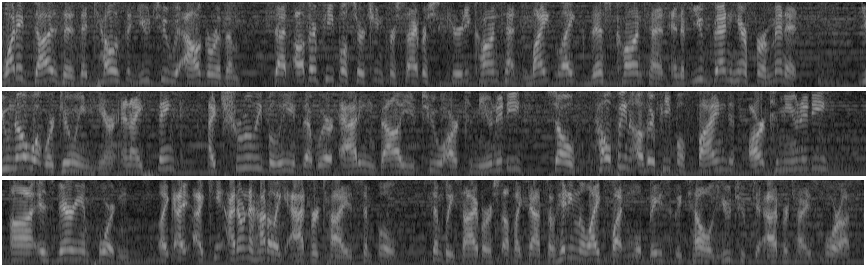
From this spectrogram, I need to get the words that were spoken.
What it does is it tells the YouTube algorithm that other people searching for cybersecurity content might like this content. And if you've been here for a minute, you know what we're doing here. And I think, I truly believe that we're adding value to our community. So helping other people find our community uh, is very important. Like I, I can't, I don't know how to like advertise simple, simply cyber stuff like that. So hitting the like button will basically tell YouTube to advertise for us.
